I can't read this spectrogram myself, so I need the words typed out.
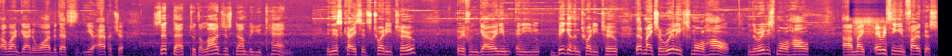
I won't go into why, but that's your aperture. Set that to the largest number you can. In this case, it's 22 if we can go any, any bigger than 22, that makes a really small hole. And the really small hole uh, makes everything in focus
